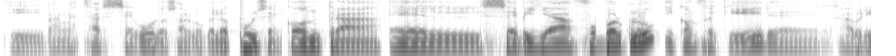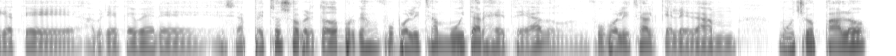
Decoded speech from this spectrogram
y van a estar seguros, salvo que lo expulsen, contra el Sevilla Fútbol Club y con Fekir eh, habría, que, habría que ver eh, ese aspecto, sobre todo porque es un futbolista muy tarjeteado, un futbolista al que le dan muchos palos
